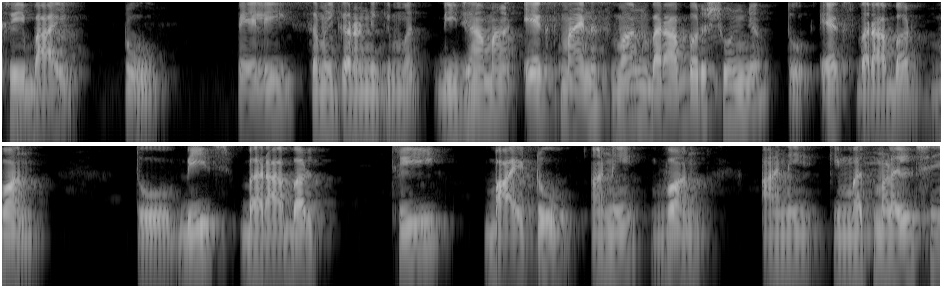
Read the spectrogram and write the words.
થ્રી બાય ટુ પહેલી સમીકરણની કિંમત, બીજામાં એક્સ માઇનસ વન બરાબર શૂન્ય, તો એક્સ બરાબર વન તો બીજ બરાબર થ્રી બાય ટુ અને વન આની કિંમત મળેલ છે.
